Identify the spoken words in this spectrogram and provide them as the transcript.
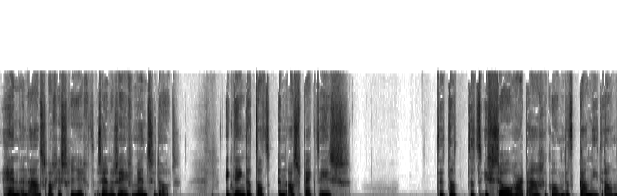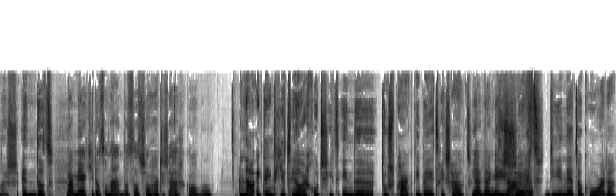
hen een aanslag is gericht... zijn er zeven mensen dood. ik denk dat dat een aspect is... Dat, dat, is zo hard aangekomen, dat kan niet anders. En dat, Maar merk je dat dan aan, dat dat zo hard is aangekomen? Nou, ik denk dat je het heel erg goed ziet in de toespraak die Beatrix houdt. Ja, daar net die na, zucht die je net ook hoorde.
